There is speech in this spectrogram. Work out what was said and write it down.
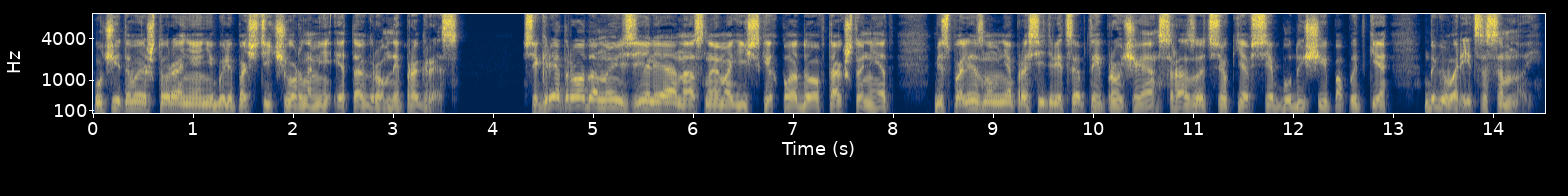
учитывая, что ранее они были почти черными, это огромный прогресс. Секрет рода, ну и зелья на основе магических плодов, так что нет. Бесполезно у меня просить рецепты и прочее. Сразу отсек я все будущие попытки договориться со мной.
